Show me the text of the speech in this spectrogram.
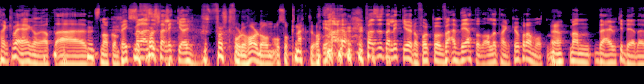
tenker med en gang at jeg snakker om pikk, men jeg syns det er litt gøy. Først får du hard on, og så knekker du. Ja, for jeg synes det er litt gøy når folk på For jeg vet at alle tenker på den måten, Ja. men det er jo ikke det det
